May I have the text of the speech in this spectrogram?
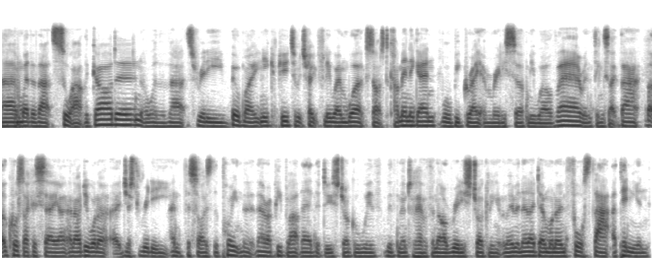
um, Whether that's sort out the garden or whether that's really build my new computer, which hopefully when work starts to come in again will be great and really serve me well there and things like that. But of course, like I say, and I do want to uh, just really emphasize the point that there are people out there that do struggle with with mental health and are really struggling at the moment. And I don't want to enforce that opinion.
